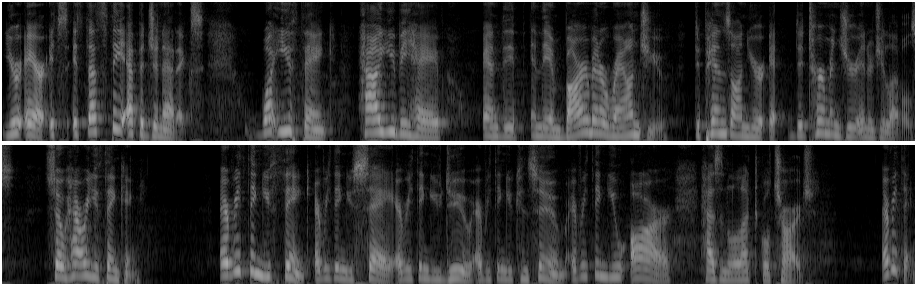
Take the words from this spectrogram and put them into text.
your air. It's it's that's the epigenetics. What you think, how you behave, and the and the environment around you depends on your eh, determines your energy levels. So how are you thinking? Everything you think, everything you say, everything you do, everything you consume, everything you are has an electrical charge. Everything.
